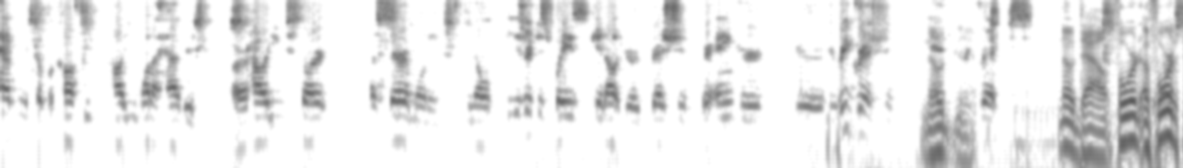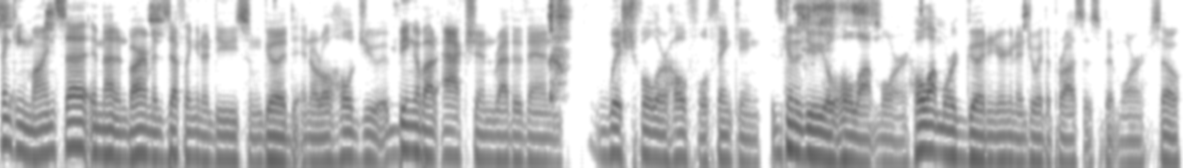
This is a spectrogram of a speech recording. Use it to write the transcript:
having your cup of coffee, how you want to have it, or how you start a ceremony. You know, these are just ways to get out your aggression, your anger, your, your regression no, no doubt. Forward a forward thinking mindset in that environment is definitely going to do you some good, and it'll hold you being about action rather than wishful or hopeful thinking. It's going to do you a whole lot more, a whole lot more good, and you're going to enjoy the process a bit more. So,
